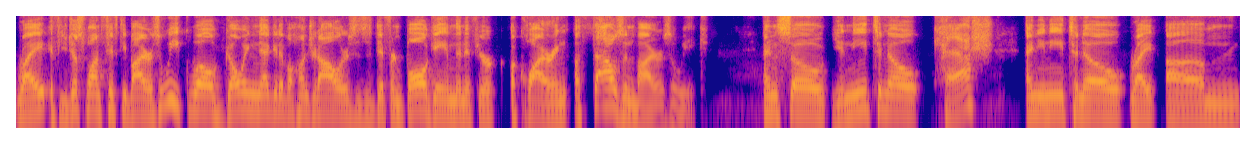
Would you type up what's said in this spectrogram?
right if you just want 50 buyers a week well going negative $100 is a different ball game than if you're acquiring a thousand buyers a week and so you need to know cash and you need to know right um,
